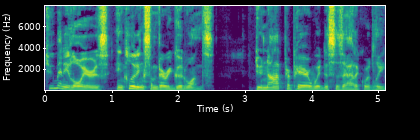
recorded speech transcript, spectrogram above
Too many lawyers, including some very good ones, do not prepare witnesses adequately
